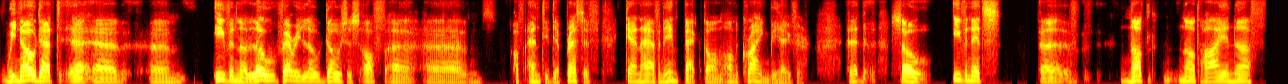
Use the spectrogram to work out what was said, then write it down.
we know that uh, uh, um, even a low, very low doses of uh, um, of antidepressive can have an impact on on crying behavior. so even it's uh, not not high enough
